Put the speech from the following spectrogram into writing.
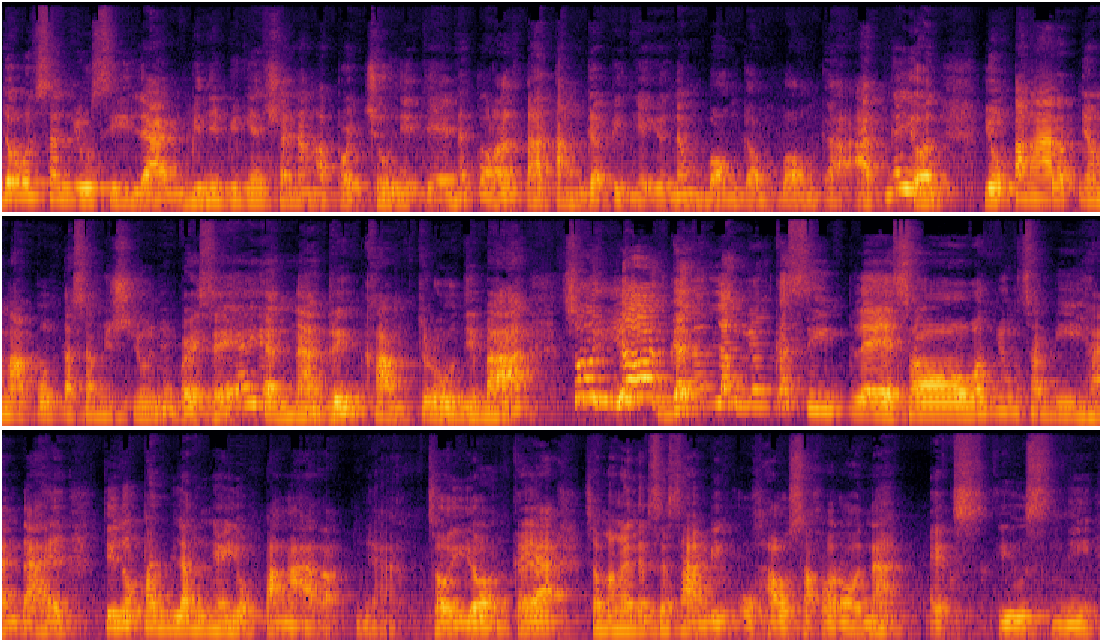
doon sa New Zealand, binibigyan siya ng opportunity. Natural, tatanggapin niya yun ng bonggang-bongga. At ngayon, yung pangarap niya mapunta sa Miss Universe, eh, ayan na, dream come true, di ba? So, yun, ganun lang yung kasimple. So, wag niyong sabihan dahil tinupad lang niya yung pangarap niya. So, yon Kaya, sa mga nagsasabing uhaw sa corona, excuse me.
